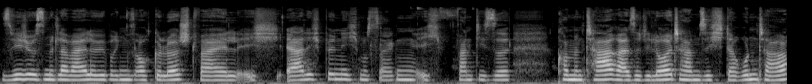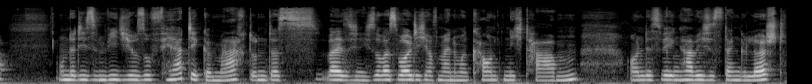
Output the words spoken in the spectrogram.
Das Video ist mittlerweile übrigens auch gelöscht, weil ich ehrlich bin, ich muss sagen, ich fand diese Kommentare, also die Leute haben sich darunter unter diesem Video so fertig gemacht und das weiß ich nicht, sowas wollte ich auf meinem Account nicht haben und deswegen habe ich es dann gelöscht.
